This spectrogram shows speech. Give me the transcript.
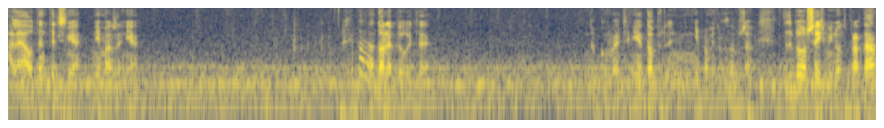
Ale autentycznie, nie ma, że nie. Chyba na dole były te dokumenty. Nie, dobrze, nie pamiętam dobrze. Wtedy było 6 minut, prawda?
